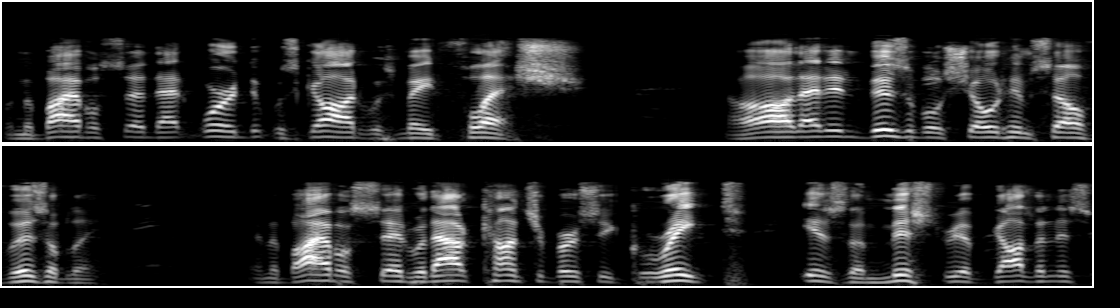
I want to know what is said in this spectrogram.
when the Bible said that word that was God was made flesh. Oh, that invisible showed himself visibly. And the Bible said, without controversy, great is the mystery of godliness.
